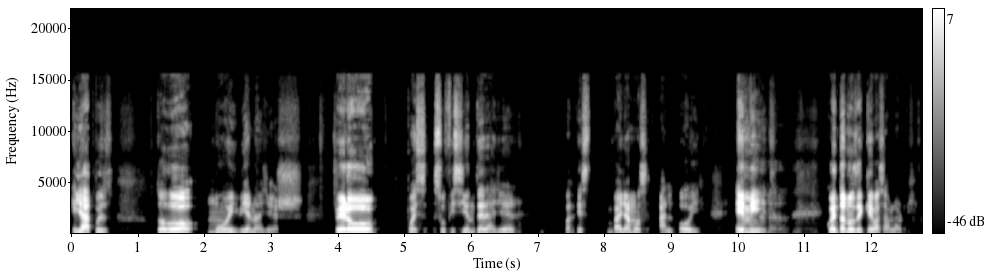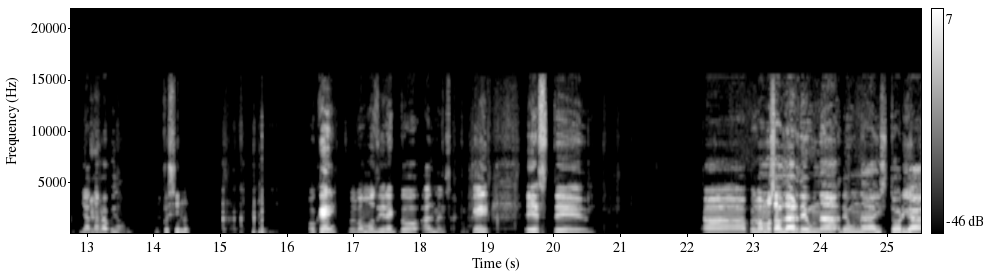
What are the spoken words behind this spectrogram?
Y ya, pues todo muy bien ayer. Pero pues suficiente de ayer. Vayamos al hoy. Emmett, cuéntanos de qué vas a hablar hoy. ¿Ya tan rápido? Pues sí, ¿no? Ok, pues vamos directo al mensaje, ok. Este. Ah, pues vamos a hablar de una, de una historia.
